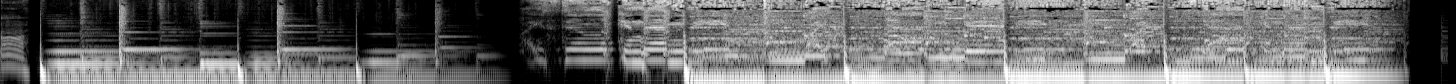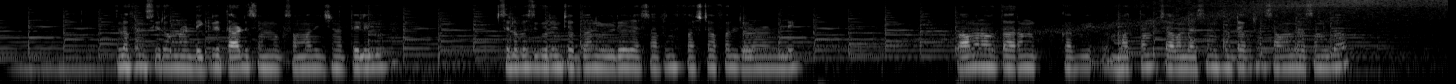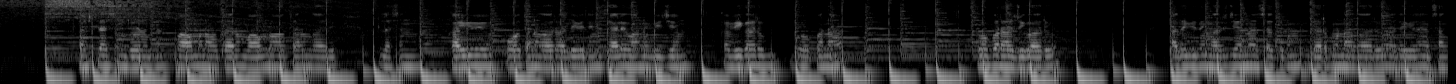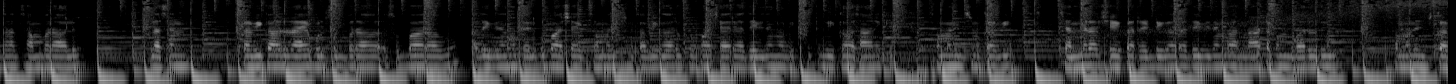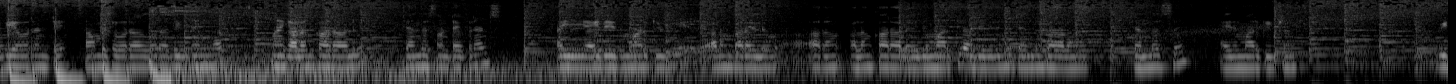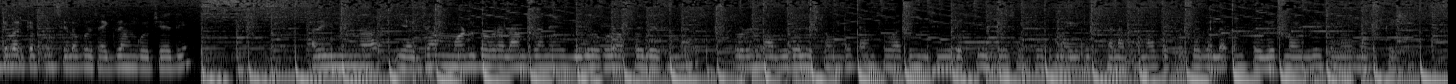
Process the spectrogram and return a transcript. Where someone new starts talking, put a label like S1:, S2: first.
S1: Hello friends ఈరోజు మన degree third సెమ్కి సంబంధించిన తెలుగు సిలబస్ గురించి చెప్తాను వీడియో చేస్తున్నా. ఫ్రెండ్స్ ఫస్ట్ ఆఫ్ ఆల్ చూడండి. వామన అవతారం కవి మొత్తం సెవెన్ లెసన్స్ ఉంటాయి. ఫ్రెండ్స్ సెవెన్ లెసన్లో ఫస్ట్ లెసన్ చూడండి ఫ్రెండ్స్ వామన అవతారం వామన అవతారం గారి లెసన్ కవి పోతన గారు అదేవిధంగా శాలివాన విజయం. కవి గారు గోపన గోపరాజు గారు. అదేవిధంగా హరిజన శతకం ధర్మణ గారు. అదేవిధంగా సంక్రాంతి సంబరాలు. లసన్ కవి గారు రాయపుల్ సుబ్బరా సుబ్బారావు. అదేవిధంగా తెలుగు భాషకి సంబంధించిన కవి గారు కృపాచారి అదేవిధంగా వ్యక్తిత్వ వికాసానికి సంబంధించిన కవి చంద్రశేఖర్ రెడ్డి గారు. అదేవిధంగా నాటకం బరుడు సంబంధించిన కవి ఎవరంటే సాంబశివరావు గారు అదేవిధంగా మనకి అలంకారాలు ఛందస్ ఉంటాయి ఫ్రెండ్స్ అవి ఐదు ఐదు మార్కులకి అలంకారాలు అలం- అలంకారాలు ఐదు మార్కులు అదేవిధంగా ఛందస్సు అలం ఛందస్సు ఐదు మార్కులు వీటి వరకు ఫ్రెండ్స్ సిలబస్ ఎగ్జామ్కి వచ్చేది. అదేవిధంగా ఈ ఎగ్జామ్ మోడల్ పేపర్ ఎలాంటిది అనే వీడియో కూడా అప్లోడ్ చేస్తున్నాం చూడండి ఆ వీడియోలు ఇష్టం ఉంటే thanks for watching this video please subscribe my YouTube channel and also press the bell icon to get my videos notification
